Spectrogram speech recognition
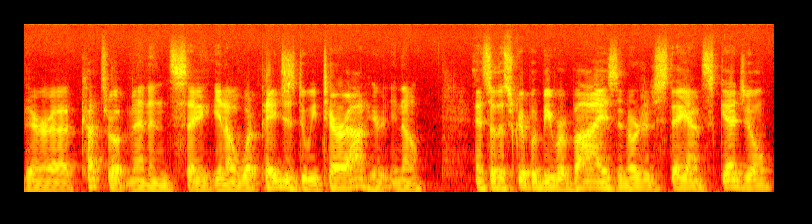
their uh, cutthroat men and say, you know, what pages do we tear out here, you know? And so the script would be revised in order to stay on schedule.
